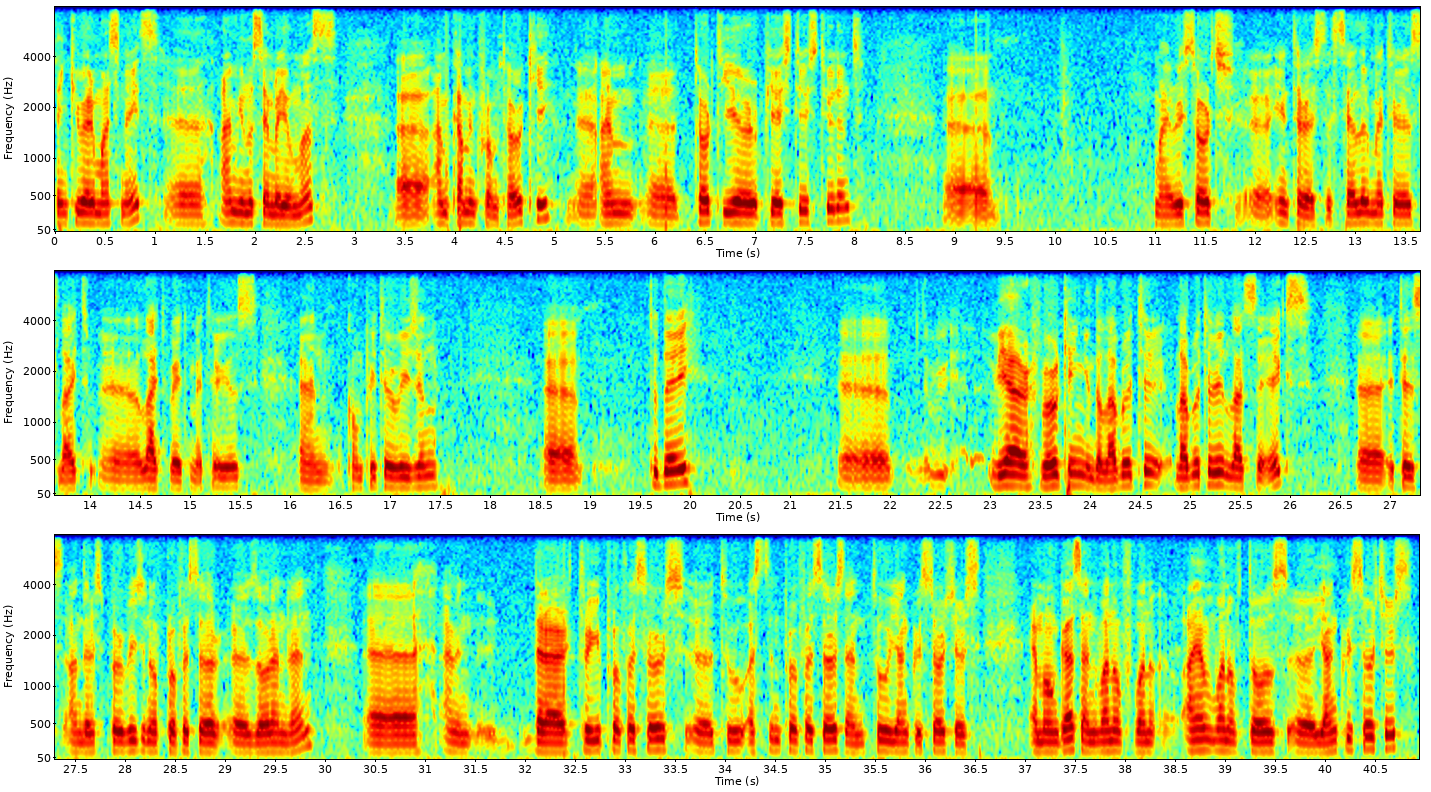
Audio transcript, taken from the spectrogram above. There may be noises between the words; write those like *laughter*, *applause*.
Thank you very much, Nejc. Uh, I'm Yunus Emre Yılmaz. Uh, I'm coming from Turkey. Uh, I'm a third year PhD student. Uh, my research uh, interests is cellular materials, light, uh, lightweight materials, and computer vision. Today, we, we, are working in the laboratory, laboratory LATSE X. Uh, it is under supervision of Professor uh, Zoran Ren. I mean, there are three professors, two assistant professors, and two young researchers among us, and one of one, I am one of those uh, young researchers.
